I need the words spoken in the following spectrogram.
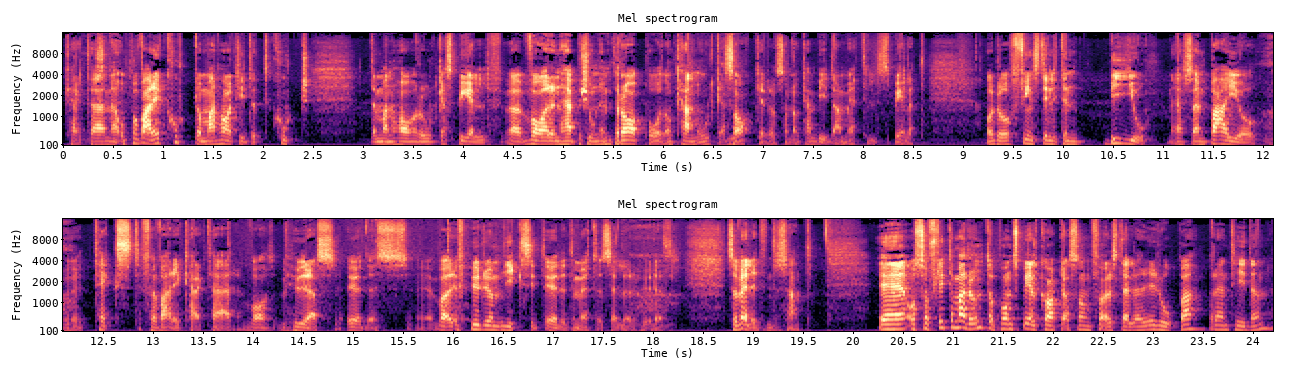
karaktärerna. Och på varje kort, om man har ett litet kort där man har olika spel, vad är den här personen bra på? De kan olika saker och som de kan bidra med till spelet. Och då finns det en liten bio, alltså en bio-text för varje karaktär, vad, hur deras ödes, eh, vad, hur de gick sitt öde till mötes, eller hur det... Så väldigt intressant. Eh, och så flyttar man runt på en spelkarta som föreställer Europa på den tiden.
